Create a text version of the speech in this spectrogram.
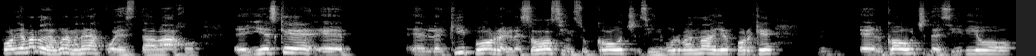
por llamarlo de alguna manera, cuesta abajo. Eh, y es que el equipo regresó sin su coach, sin Urban Meyer, porque el coach decidió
